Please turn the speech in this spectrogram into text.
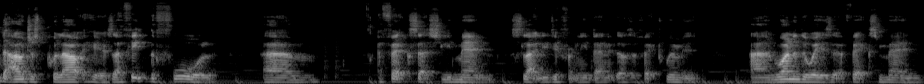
that I'll just pull out here is I think the fall um, affects actually men slightly differently than it does affect women. And one of the ways it affects men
